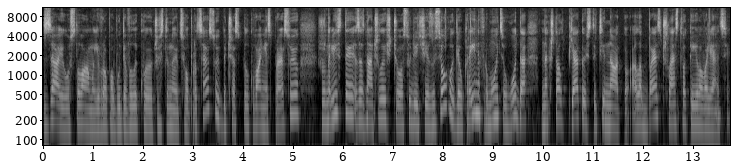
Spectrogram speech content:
За його словами, Європа буде великою частиною цього процесу. І під час спілкування з пресою журналісти зазначили, що судячи з усього для України формується угода на кшталт п'ятої статті НАТО, але без членства Києва в альянсі.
